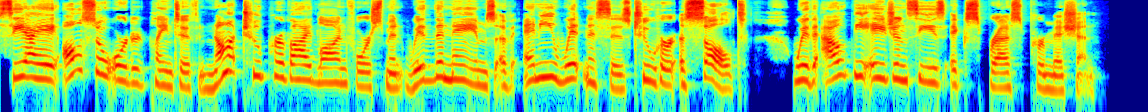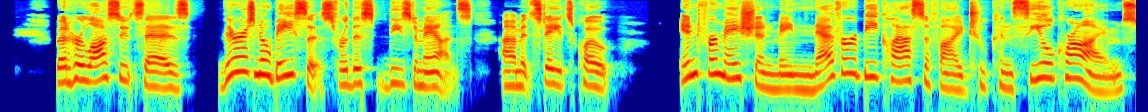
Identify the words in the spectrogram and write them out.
CIA also ordered plaintiff not to provide law enforcement with the names of any witnesses to her assault without the agency's express permission. But her lawsuit says there is no basis for this these demands. Um, it states, quote, information may never be classified to conceal crimes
